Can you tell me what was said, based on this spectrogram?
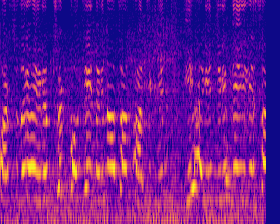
parçalara ayırıp Türk konteynerine atan katilin İHA indirimleriyle sadece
